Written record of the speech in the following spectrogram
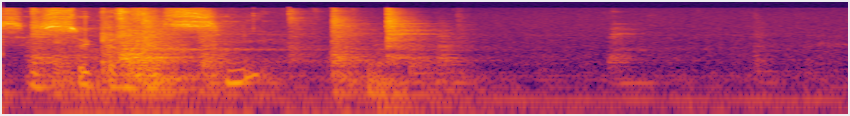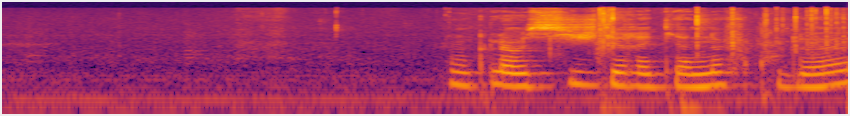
C'est ce carnet-ci. Donc là aussi, je dirais qu'il y a neuf couleurs.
